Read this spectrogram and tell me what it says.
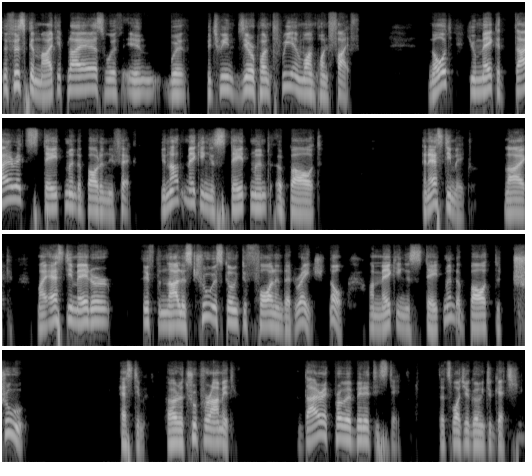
the fiscal multiplier is within, with, between 0.3 and 1.5. Note, you make a direct statement about an effect. You're not making a statement about an estimator, like my estimator, if the null is true, is going to fall in that range. No, I'm making a statement about the true estimate or the true parameter, direct probability statement. That's what you're going to get here.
